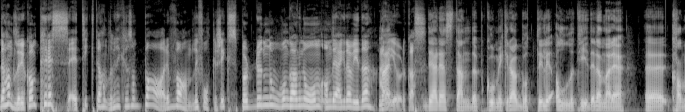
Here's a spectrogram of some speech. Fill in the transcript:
det handler ikke om presseetikk, det handler ikke om bare vanlig folkeskikk. Spør du noen gang noen om de er gravide? Nei, Nei. gjør du ikke, ass. Det er det standup-komikere har gått til i alle tider. Den derre eh, Kan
